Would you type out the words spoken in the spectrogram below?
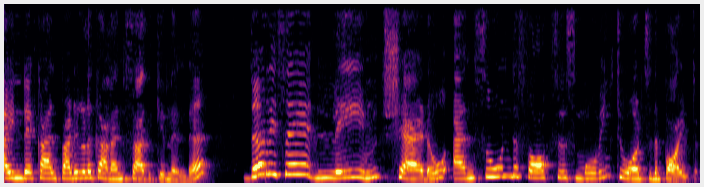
അതിന്റെ കാൽപ്പാടുകൾ കാണാൻ സാധിക്കുന്നുണ്ട്. There is a lame shadow and soon the fox is moving towards the point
